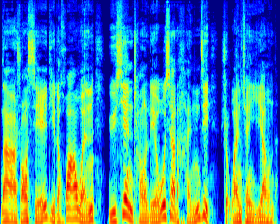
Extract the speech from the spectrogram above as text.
那双鞋底的花纹与现场留下的痕迹是完全一样的。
